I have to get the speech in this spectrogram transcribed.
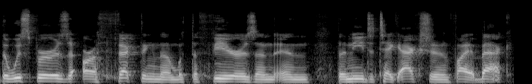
the whispers are affecting them with the fears and, and the need to take action and fight back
